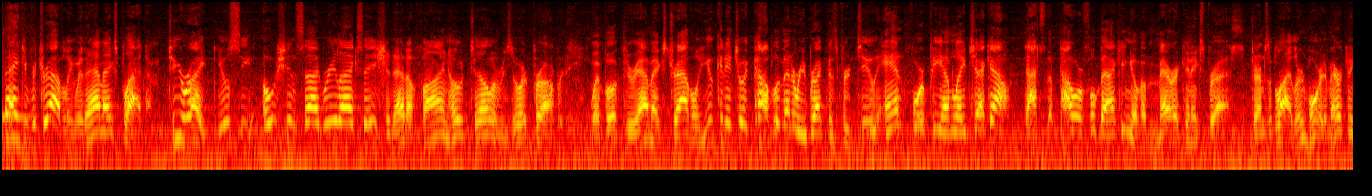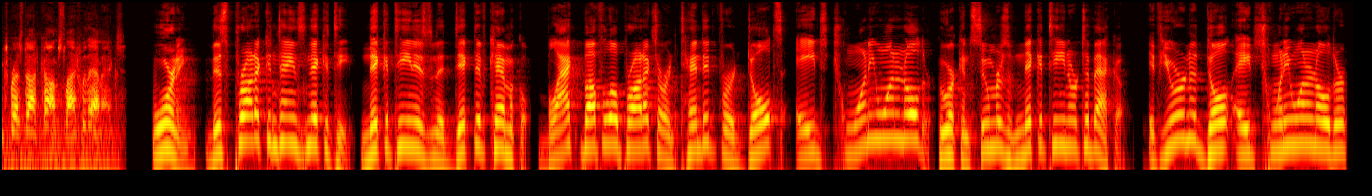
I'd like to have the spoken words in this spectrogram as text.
Thank you for traveling with Amex Platinum. To your right, you'll see oceanside relaxation at a fine hotel and resort property. When booked through Amex Travel, you can enjoy complimentary breakfast for 2 and 4 p.m. late checkout. That's the powerful backing of American Express. Terms apply. Learn more at americanexpress.com slash with Amex. Warning, this product contains nicotine. Nicotine is an addictive chemical. Black Buffalo products are intended for adults aged 21 and older who are consumers of nicotine or tobacco. If you're an adult age 21 and older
